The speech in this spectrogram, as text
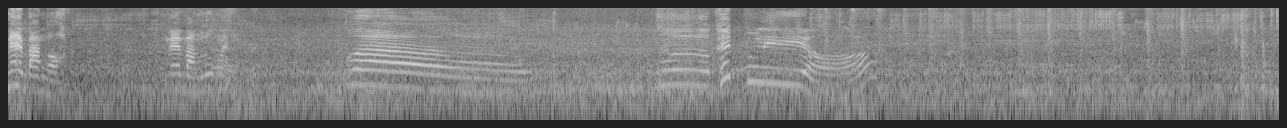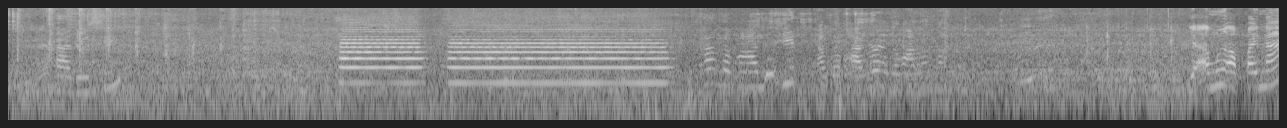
แม่บังเหรอ แม่บังลูกไหมว้าวเพชรบุรีเหรอ ค่ะดูสิข้างสะพานด้วยอิดทำสะพานด้วยสะพานด้วยอย่าเอามือออกไปนะ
